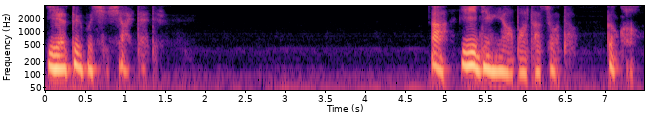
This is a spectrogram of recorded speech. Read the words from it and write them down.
也对不起下一代的人啊！一定要把它做到更好。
